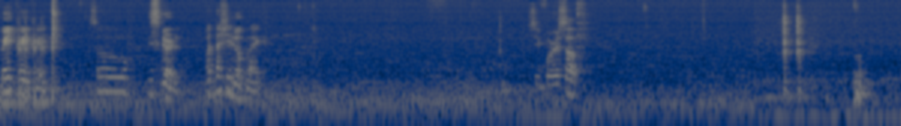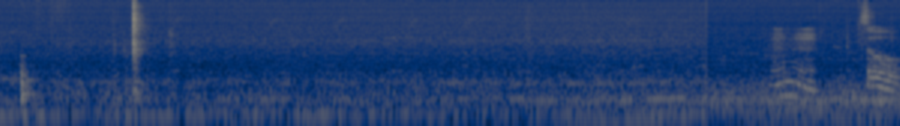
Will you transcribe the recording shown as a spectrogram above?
Wait, wait, wait. So, this girl, what does she look like? See for yourself. Mm. So,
